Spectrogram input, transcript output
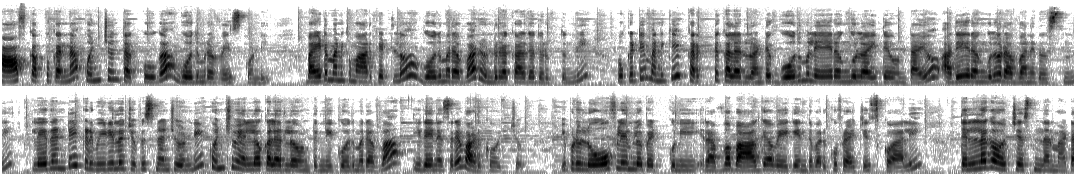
హాఫ్ కప్పు కన్నా కొంచెం తక్కువగా గోధుమ రవ్వ వేసుకోండి. బయట మనకి మార్కెట్లో గోధుమ రవ్వ రెండు రకాలుగా దొరుకుతుంది. ఒకటి మనకి కరెక్ట్ కలర్లో అంటే గోధుమలు ఏ రంగులో అయితే ఉంటాయో అదే రంగులో రవ్వ అనేది వస్తుంది. లేదంటే ఇక్కడ వీడియోలో చూపిస్తున్నాను చూడండి కొంచెం ఎల్లో కలర్లో ఉంటుంది గోధుమ రవ్వ ఇదైనా సరే వాడుకోవచ్చు. ఇప్పుడు లో ఫ్లేమ్లో పెట్టుకుని రవ్వ బాగా వేగేంత వరకు ఫ్రై చేసుకోవాలి. తెల్లగా వచ్చేస్తుంది అనమాట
